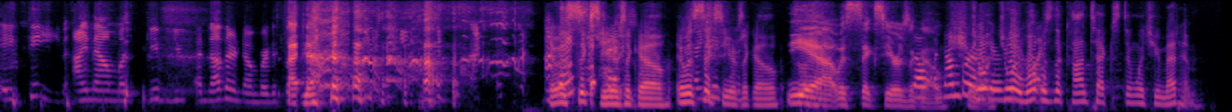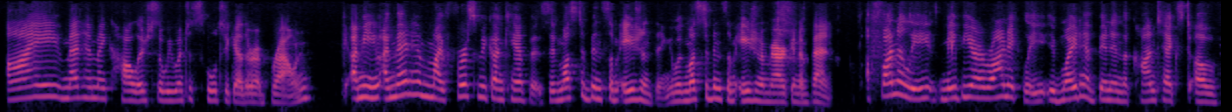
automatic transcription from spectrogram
18, I now must give you another number to. Say. I know. It was six years ago. It was six years ago. yeah, it was six years so ago. A number sure. of years Joy, ago, what was the context in which you met him? I met him in college, so we went to school together at Brown. I mean, I met him my first week on campus. It must have been some Asian thing. It must have been some Asian American event. Funnily, maybe ironically, it might have been in the context of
